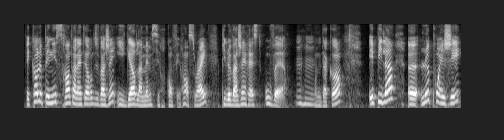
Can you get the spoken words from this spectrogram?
Fait quand le pénis rentre à l'intérieur du vagin, il garde la même circonférence, right? Puis le vagin reste ouvert. Mhm. On est d'accord? Et puis là, euh, le point G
